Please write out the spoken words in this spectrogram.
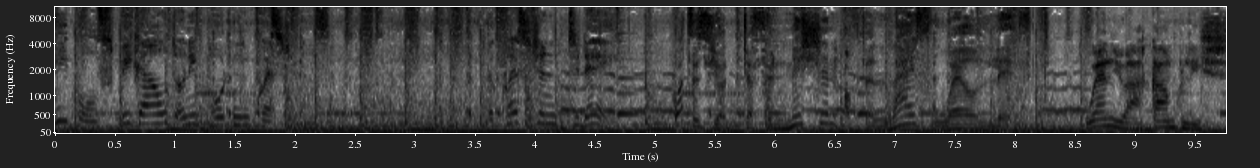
People speak out on important questions. The question today What is your definition of a life well lived? When you accomplish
